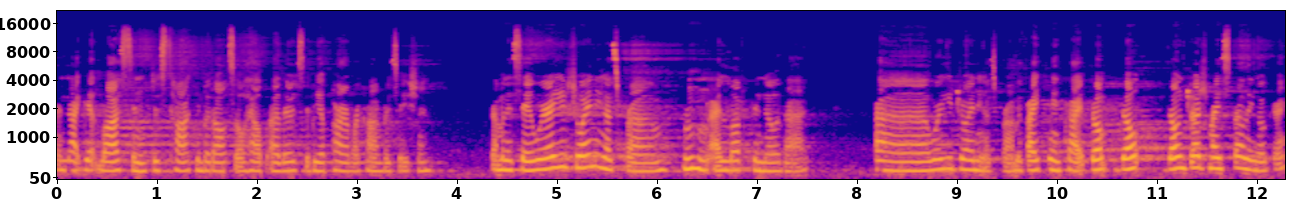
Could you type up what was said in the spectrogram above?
and not get lost in just talking, but also help others to be a part of our conversation. I'm going to say, where are you joining us from? Mhm, I love to know that. Uh, where are you joining us from? If I can't type, don't don't don't judge my spelling, okay?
